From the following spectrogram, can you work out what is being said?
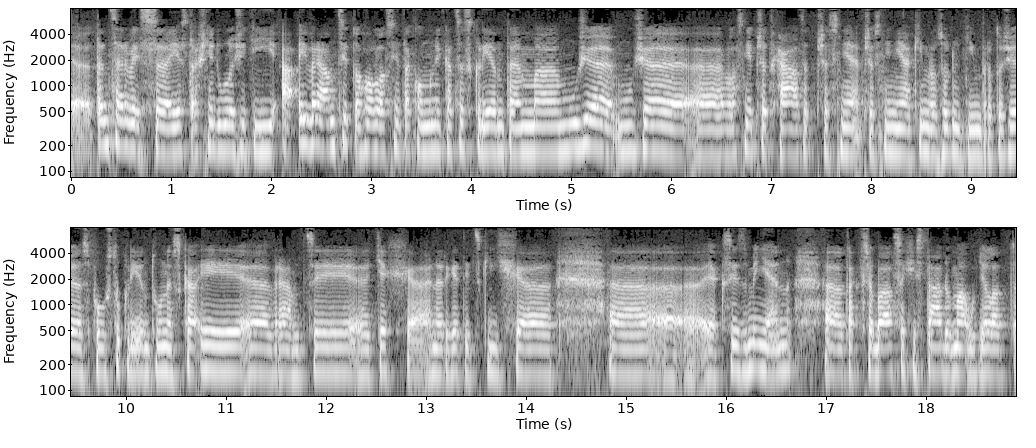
eh, ten servis je strašně důležitý a i v rámci toho vlastně ta komunikace s klientem může, může eh, vlastně předcházet přesně, přesně nějakým rozhodnutím, protože spoustu klientů dneska i eh, v rámci těch energetických jaksi změn, tak třeba se chystá doma udělat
